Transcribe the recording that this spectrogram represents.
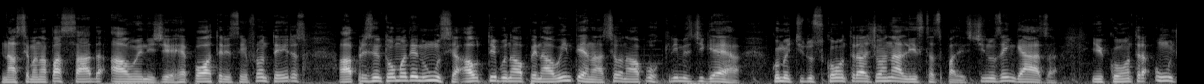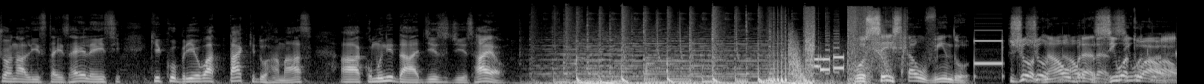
Na semana passada, a ONG Repórteres Sem Fronteiras apresentou uma denúncia ao Tribunal Penal Internacional por crimes de guerra cometidos contra jornalistas palestinos em Gaza e contra um jornalista israelense que cobria o ataque do Hamas a comunidades de Israel. Você está ouvindo Jornal, Jornal Brasil, Brasil Atual.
